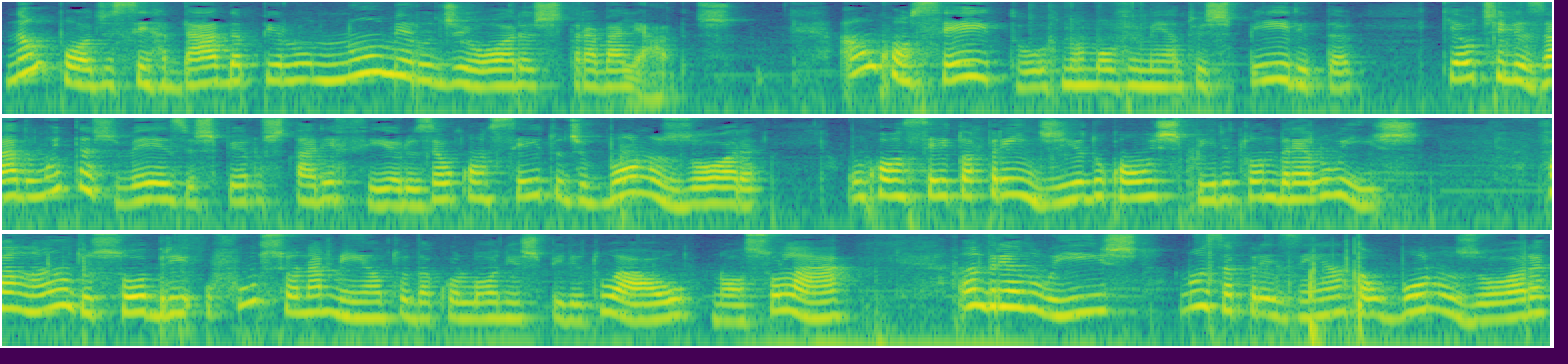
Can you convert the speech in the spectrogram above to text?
não pode ser dada pelo número de horas trabalhadas. Há um conceito no movimento espírita que é utilizado muitas vezes pelos tarefeiros, é o conceito de bônus hora, um conceito aprendido com o espírito André Luiz. Falando sobre o funcionamento da colônia espiritual, nosso lar, André Luiz nos apresenta o bônus hora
